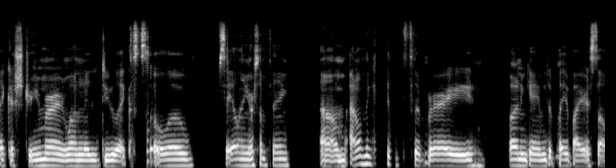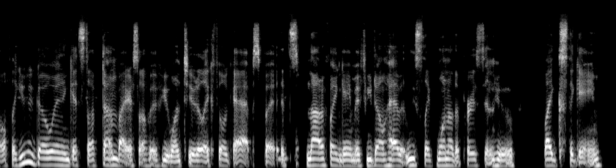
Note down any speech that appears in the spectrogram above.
like a streamer and wanted to do like solo sailing or something. Um, I don't think it's a very fun game to play by yourself. Like, you could go in and get stuff done by yourself if you want to to like fill gaps, but it's not a fun game if you don't have at least like one other person who likes the game.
